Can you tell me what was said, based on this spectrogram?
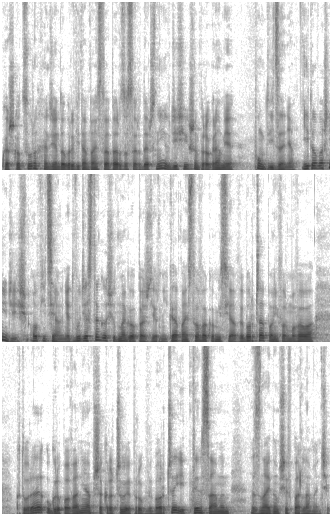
Łukasz Kocur, dzień dobry, witam Państwa bardzo serdecznie w dzisiejszym programie Punkt Widzenia. I to właśnie dziś, oficjalnie 27 października Państwowa Komisja Wyborcza poinformowała, które ugrupowania przekroczyły próg wyborczy i tym samym znajdą się w parlamencie.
